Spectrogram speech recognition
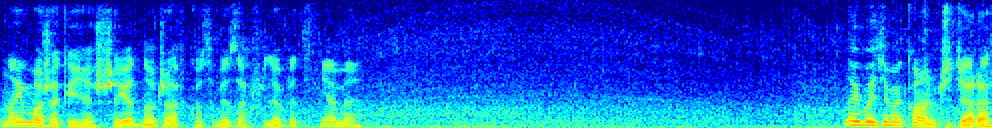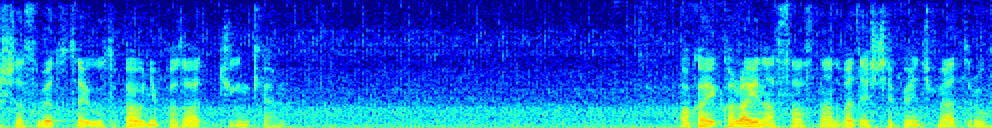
No i może jakieś jeszcze jedno drzewko sobie za chwilę wytniemy. No i będziemy kończyć, a resztę sobie tutaj uzupełnię poza odcinkiem. Okej, kolejna sosna, 25 metrów.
